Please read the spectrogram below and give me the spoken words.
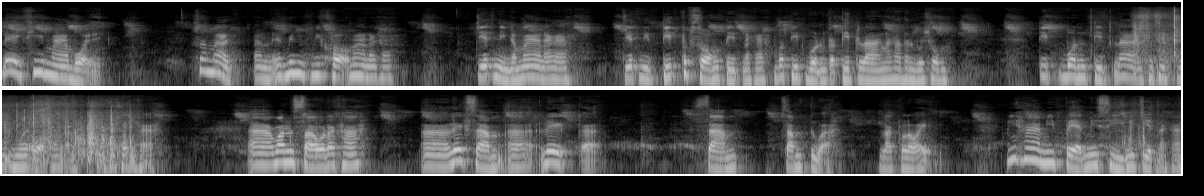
เลขที่มาบ่อยส่วนมากอันเอ็ดมินวิเคราะห์มากนะคะเจ็ดนี่กับมานะคะเจ็ดนี่ติดกับสองติดนะคะบ่ติดบนกับติดล่างนะคะท่านผู้ชม ติดบนติดล่างสถิติหวยออกเท่ากันท่านผู้ชมค่ะอ่าวันเสาร์นะคะอ่าเลขสามอ่าเลขสามสามตัว หลักร้อย มีห้ามีแปดมีสี่มีเจ็ดนะคะ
